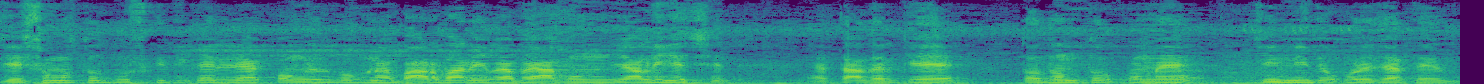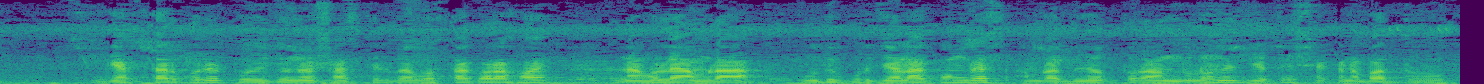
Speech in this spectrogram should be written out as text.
যে সমস্ত দুষ্কৃতিকারীরা কংগ্রেস ভবনে বারবার এইভাবে আগুন জ্বালিয়েছেন তাদেরকে তদন্তক্রমে চিহ্নিত করে যাতে গ্রেপ্তার করে প্রয়োজনীয় শাস্তির ব্যবস্থা করা হয়। না হলে আমরা উদয়পুর জেলা কংগ্রেস, আমরা বৃহত্তর আন্দোলনে যেতে সেখানে বাধ্য হব।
